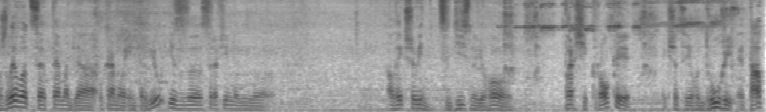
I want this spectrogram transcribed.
можливо, це тема для окремого інтерв'ю із Серафімом. Але якщо він це дійсно його перші кроки, якщо це його другий етап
